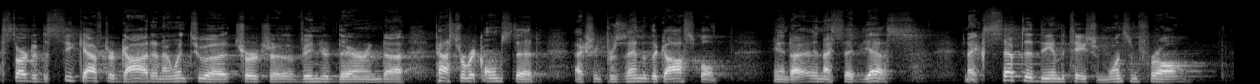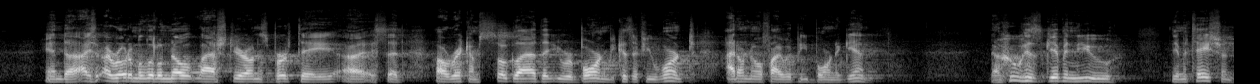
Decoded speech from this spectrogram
started to seek after God and I went to a church, a vineyard there, and uh, Pastor Rick Olmsted actually presented the gospel. And I, and I said yes. And I accepted the invitation once and for all. And uh, I, I, wrote him a little note last year on his birthday. Uh, I said, Oh, Rick, I'm so glad that you were born because if you weren't, I don't know if I would be born again. Now, who has given you the invitation?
